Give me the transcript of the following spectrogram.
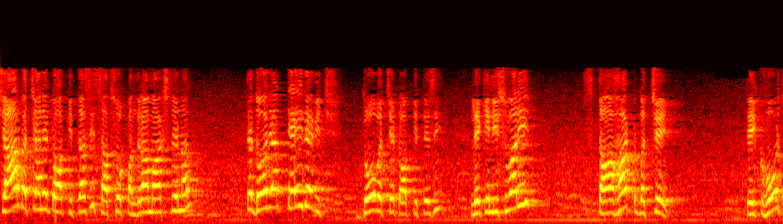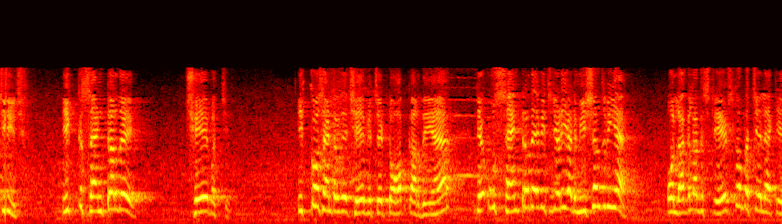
ਚਾਰ ਬੱਚਿਆਂ ਨੇ ਟੌਪ ਕੀਤਾ ਸੀ 715 ਮਾਰਕਸ ਦੇ ਨਾਲ ਤੇ 2023 ਦੇ ਵਿੱਚ ਦੋ ਬੱਚੇ ਟੌਪ ਕੀਤੇ ਸੀ। ਲੇਕਿਨ ਇਸ ਵਾਰੀ 67 ਬੱਚੇ ਤੇ ਇੱਕ ਹੋਰ ਚੀਜ਼, ਇੱਕ ਸੈਂਟਰ ਦੇ 6 ਬੱਚੇ। ਇੱਕੋ ਸੈਂਟਰ ਦੇ 6 ਬੱਚੇ ਟੌਪ ਕਰਦੇ ਆ ਤੇ ਉਸ ਸੈਂਟਰ ਦੇ ਵਿੱਚ ਜਿਹੜੀ ਐਡਮਿਸ਼ਨਸ ਵੀ ਹੈ, ਉਹ ਅਲੱਗ-ਅਲੱਗ ਸਟੇਟਸ ਤੋਂ ਬੱਚੇ ਲੈ ਕੇ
